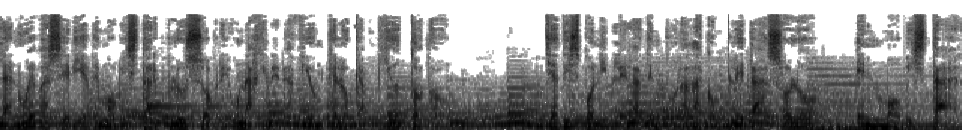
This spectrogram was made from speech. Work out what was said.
la nueva serie de Movistar Plus sobre una generación que lo cambió todo. Ya disponible la temporada completa solo en Movistar.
